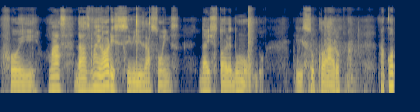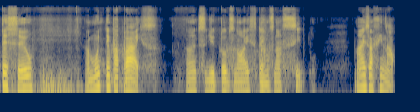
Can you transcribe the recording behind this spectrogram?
foi uma das maiores civilizações da história do mundo. Isso, claro, aconteceu há muito tempo atrás, antes de todos nós termos nascido. Mas afinal,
